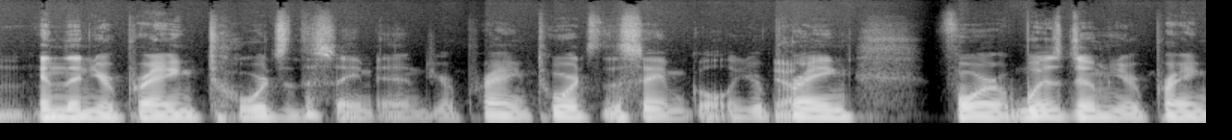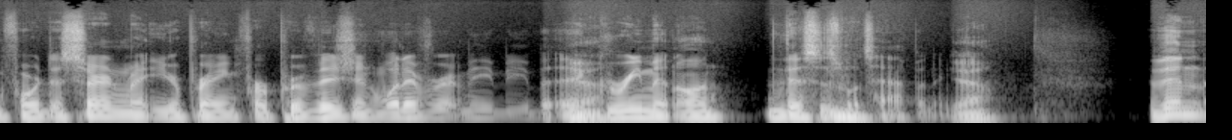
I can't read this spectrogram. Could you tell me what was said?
Mhm. And then you're praying towards the same end. You're praying towards the same goal. You're Yeah. praying for wisdom. You're praying for discernment. You're praying for provision, whatever it may be, but Yeah. agreement on this is what's happening. Yeah. Then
